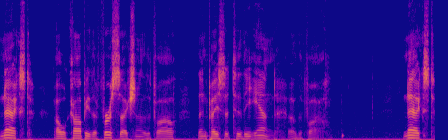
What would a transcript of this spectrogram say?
Next, I will copy the first section of the file, then paste it to the end of the file. Next,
